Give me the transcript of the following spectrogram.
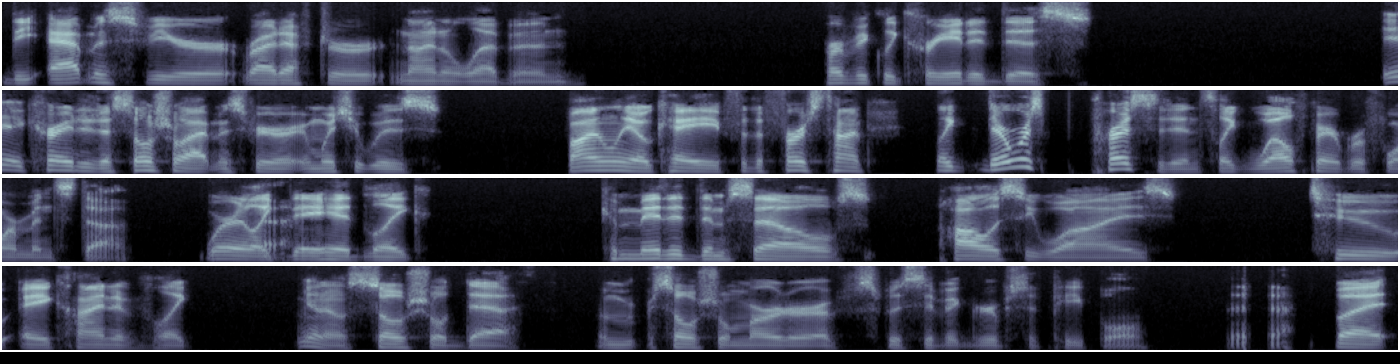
the atmosphere right after 9/11 perfectly created this it created a social atmosphere in which it was finally okay for the first time. Like there was precedents like welfare reform and stuff where like Yeah. they had like committed themselves policy wise to a kind of like you know social death, social murder of specific groups of people. Yeah. But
